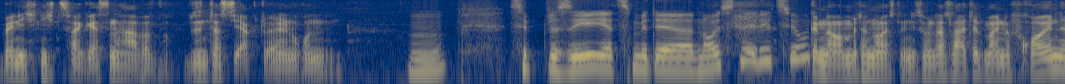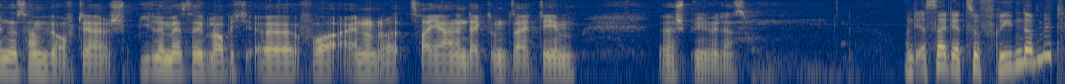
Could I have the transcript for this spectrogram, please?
Wenn ich nichts vergessen habe, sind das die aktuellen Runden. Mhm. Siebte See jetzt mit der neuesten Edition? Genau, mit der neuesten Edition. Das leitet meine Freundin. Das haben wir auf der Spielemesse, glaube ich, äh, vor ein oder zwei Jahren entdeckt und seitdem äh, spielen wir das. Und ihr seid ja zufrieden damit?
